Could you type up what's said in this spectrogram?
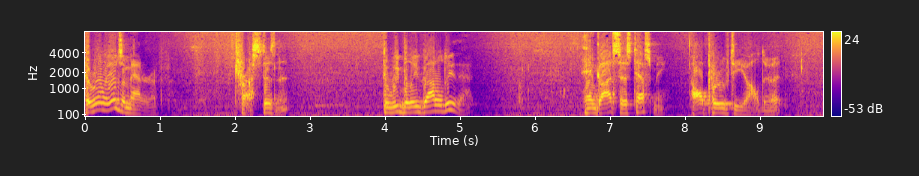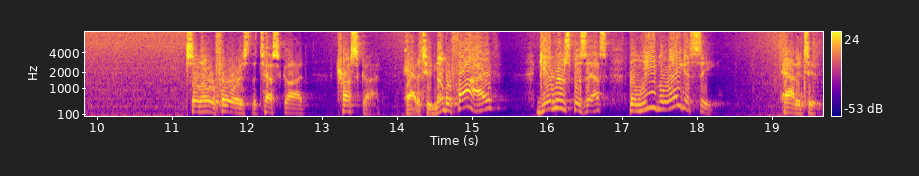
It really is a matter of trust, isn't it? Do we believe God will do that? And God says, test me. I'll prove to you I'll do it. So, number four is the test God, trust God attitude. Number five Givers possess the leave a legacy attitude.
